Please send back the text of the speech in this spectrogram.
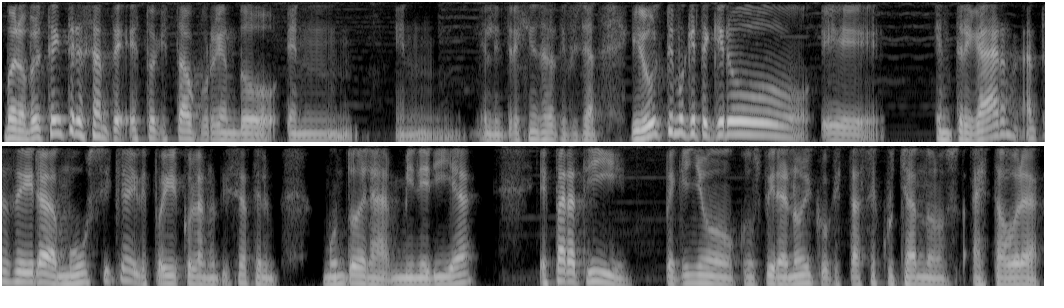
Bueno, pero está interesante esto que está ocurriendo en, la inteligencia artificial. Y lo último que te quiero eh, entregar antes de ir a la música y después ir con las noticias del mundo de la minería es para ti, pequeño conspiranoico que estás escuchándonos a esta hora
